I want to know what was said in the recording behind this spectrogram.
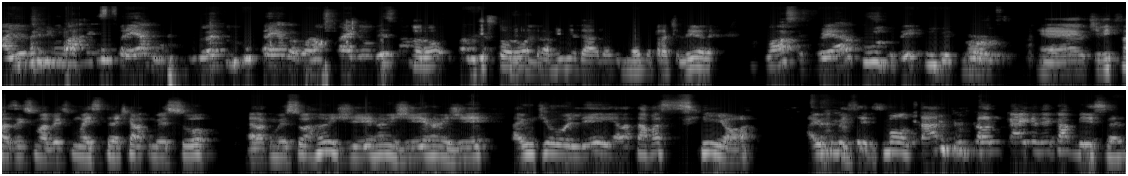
Aí eu tive que bater com prego. O meu é tudo com prego agora, uns pregão desse tamanho. Estourou, estourou a travinha da, da, da prateleira. Nossa, veio tudo, veio tudo. É, eu tive que fazer isso uma vez com uma estante que ela começou, ela começou a ranger, ranger, ranger. Aí um dia eu olhei, ela tava assim, ó. Aí eu comecei a desmontar tudo pra ela não cair na minha cabeça. Né?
